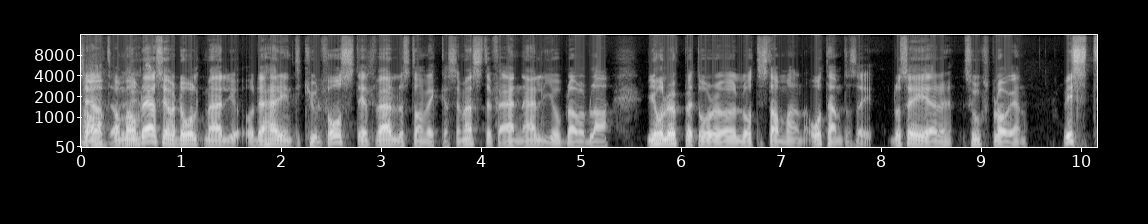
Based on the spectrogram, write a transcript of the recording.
Säga Ja, att ja, men om det är så jävla dåligt med älg, och det här är inte kul för oss, det är helt värdelöst att ta en veckas semester för en älg och bla bla bla. Vi håller upp ett år och låter stammen återhämta sig. Då säger skogsbolagen, visst.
